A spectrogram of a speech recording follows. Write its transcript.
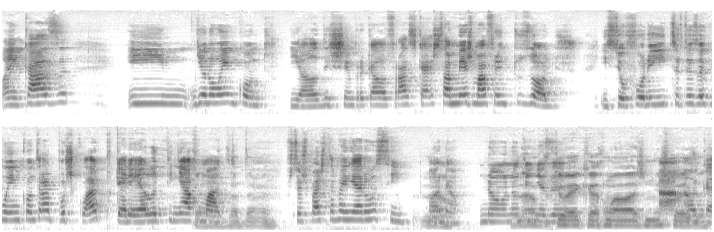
lá em casa, e eu não a encontro. E ela diz sempre aquela frase que está mesmo à frente dos olhos. E se eu for aí, de certeza que vou encontrar, pois claro, porque era ela que tinha arrumado. É, exatamente. Os teus pais também eram assim, Não. ou não? Não, não, Não, tinhas porque eu é que arrumava as minhas Ah, coisas. ok,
